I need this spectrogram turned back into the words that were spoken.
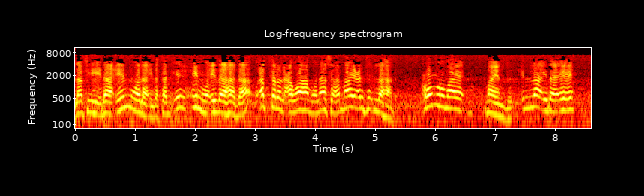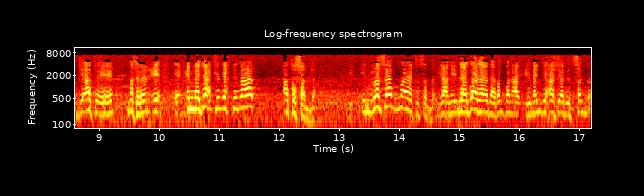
لا فيه لا إن ولا إذا. فان وإذا هذا وأكثر العوام وناس ما يعرفوا إلا هذا. عمره ما ما ينذر. إلا إذا إيه جاءته إيه مثلا إيه إن نجحت في الاختبار أتصدق. إن رسب ما يتصدق. يعني إذا قال هذا ربنا ينجح عشان يتصدق.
